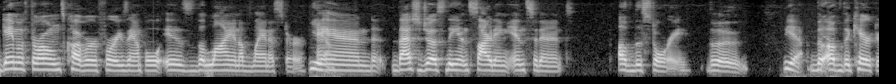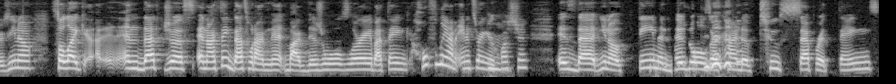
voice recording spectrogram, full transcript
Game of Thrones cover, for example, is the Lion of Lannister. Yeah. And that's just the inciting incident of the story. The Yeah. the of the characters, you know? So like and that just and I think that's what I meant by visuals, Lori. I think hopefully I'm answering your Mhm. question is that, you know, theme and visuals are kind of two separate things.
